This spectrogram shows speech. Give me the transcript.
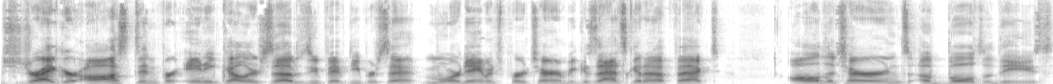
Striker Austin for any color subs do 50% more damage per turn because that's going to affect all the turns of both of these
